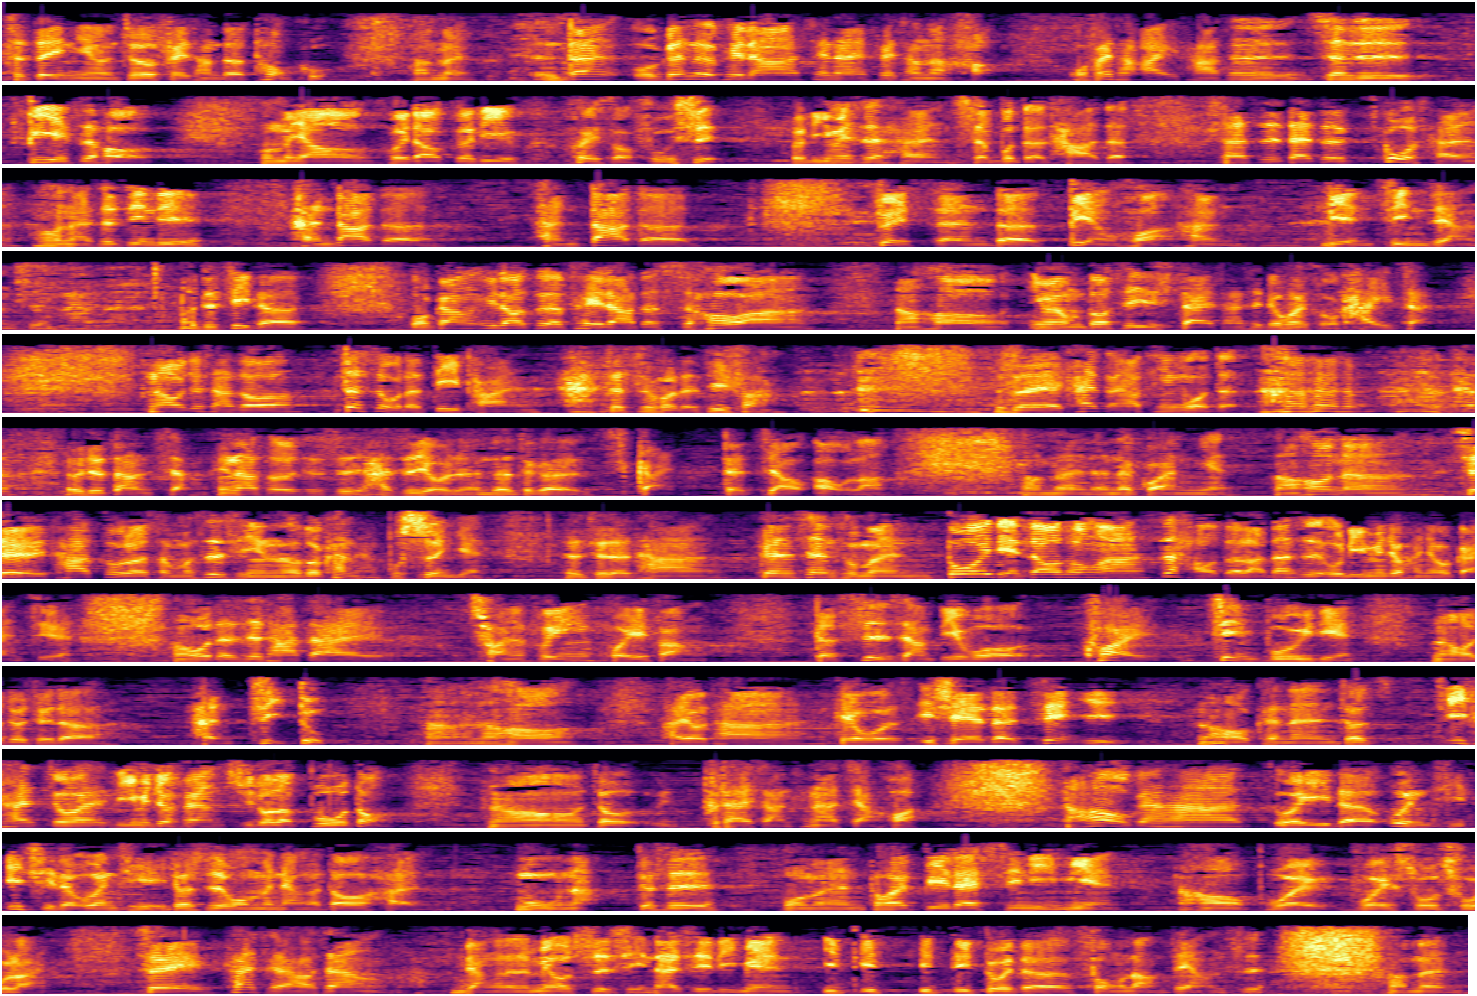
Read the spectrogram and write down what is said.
这这一年就非常的痛苦，啊们，但我跟那个配搭现在非常的好，我非常爱他，甚至甚至毕业之后，我们要回到各地会所服侍，我里面是很舍不得他的，但是在这过程，我乃是经历很大的很大的对神的变化和练进这样子，我就记得我刚遇到这个配搭的时候啊。然后，因为我们都是一直在三十六会所开展，那我就想说，这是我的地盘，这是我的地方，所以开展要听我的，我就这样想。因为那时候就是还是有人的这个感的骄傲啦，我们人的观念。然后呢，所以他做了什么事情，我都看得很不顺眼，就觉得他跟圣徒们多一点交通啊是好的啦，但是我里面就很有感觉，或者是他在传福音回访。的事实上比我快进步一点，然后就觉得很嫉妒啊，然后还有他给我一些的建议，然后可能就一开始就会里面就非常许多的波动，然后就不太想听他讲话，然后我跟他唯一的问题一起的问题就是我们两个都很木讷，就是我们都会憋在心里面。然后不会不会说出来，所以看起来好像两个人没有事情，但其实里面一一一一堆的风浪这样子。好们，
